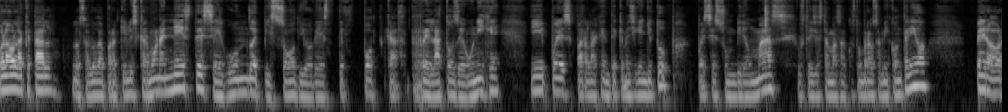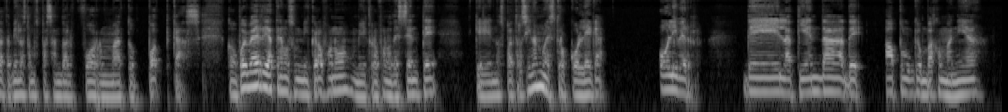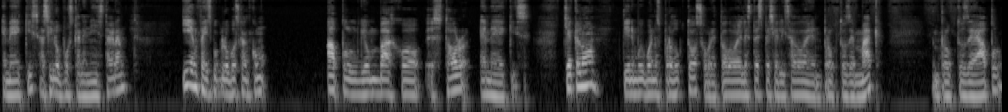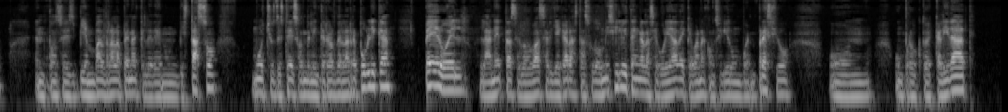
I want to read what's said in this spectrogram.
Hola, hola, ¿qué tal? Los saluda por aquí Luis Carmona en este segundo episodio de este podcast Relatos de Unige. Y pues para la gente que me sigue en YouTube, pues es un video más. Ustedes ya están más acostumbrados a mi contenido, pero ahora también lo estamos pasando al formato podcast. Como pueden ver, ya tenemos un micrófono, un micrófono decente que nos patrocina nuestro colega Oliver de la tienda de Apple-Manía MX, así lo buscan en Instagram. Y en Facebook lo buscan como Apple-Store MX. Chéquenlo, tiene muy buenos productos, sobre todo él está especializado en productos de Mac, en productos de Apple. Entonces, bien valdrá la pena que le den un vistazo. Muchos de ustedes son del interior de la República, pero él, la neta, se los va a hacer llegar hasta su domicilio y tenga la seguridad de que van a conseguir un buen precio, un, un producto de calidad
